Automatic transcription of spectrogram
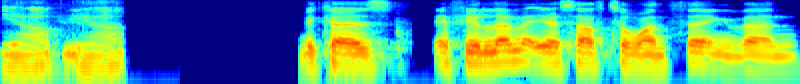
Yup, yup. Because if you limit yourself to one thing then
